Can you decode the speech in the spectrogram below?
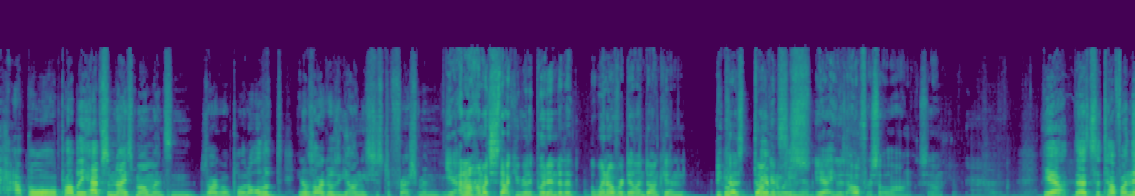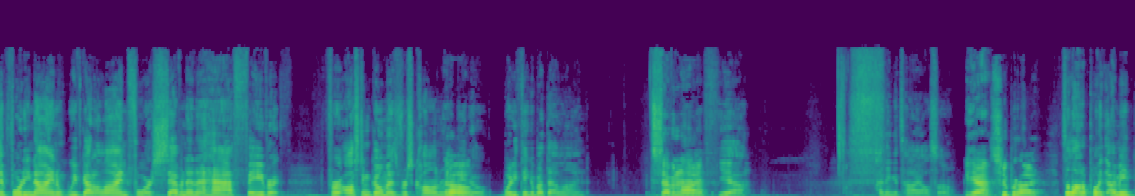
Happel will probably have some nice moments, and Zargo will pull it. All of you know, Zargo's young; he's just a freshman. Yeah, I don't know how much stock you really put into the win over Dylan Duncan because We Duncan was yeah he was out for so long. So Yeah, that's a tough one. Then 49, we've got a line for seven and a half favorite for Austin Gomez versus Colin Realbuto. Oh. What do you think about that line? seven and a half. Yeah, I think it's high also. Yeah, Super high. It's a lot of points. I mean,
